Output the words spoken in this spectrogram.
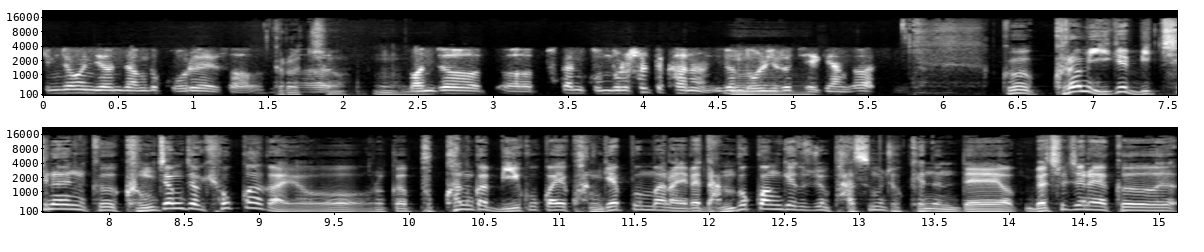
김정은 위원장도 고려해서 어, 그렇죠. 음. 먼저 어, 북한 군부를 설득하는 이런 음. 논리로 제기한 것 같습니다. 그 그러면 이게 미치는 그 긍정적 효과가요. 그러니까 북한과 미국과의 관계뿐만 아니라 남북 관계도 좀 봤으면 좋겠는데 며칠 전에 그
